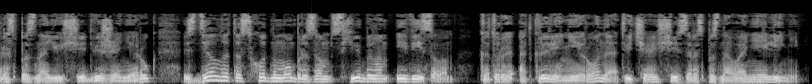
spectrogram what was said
распознающие движение рук, сделал это сходным образом с Хьюбелом и Визелом, которые открыли нейроны, отвечающие за распознавание линий.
